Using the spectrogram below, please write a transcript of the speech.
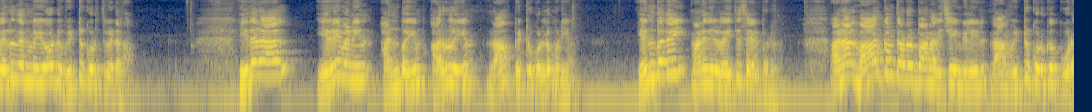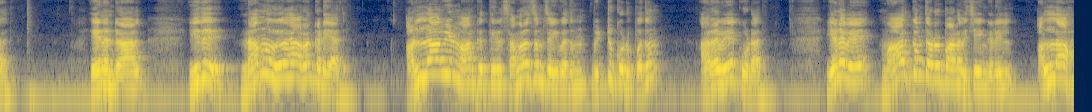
பெருந்தன்மையோடு விட்டு கொடுத்து விடலாம். இதனால் இறைவனின் அன்பையும் அருளையும் நாம் பெற்றுக்கொள்ள முடியும். என்பதை மனதில் வைத்து செயல்படணும் ஆனால் மார்க்கம் தொடர்பான விஷயங்களில் நாம் விட்டு கொடுக்கக்கூடாது ஏனென்றால் இது நம் விவகாரம் கிடையாது. அல்லாவின் மார்க்கத்தில் சமரசம் செய்வதும் விட்டு கொடுப்பதும் அறவே கூடாது. எனவே மார்க்கம் தொடர்பான விஷயங்களில் அல்லாஹ்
